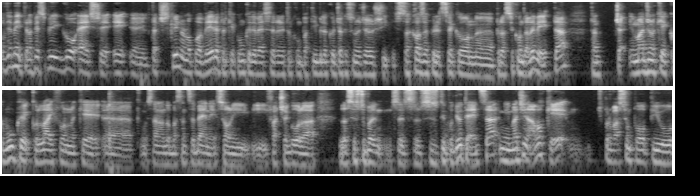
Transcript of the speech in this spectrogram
ovviamente la PSP Go esce e eh, il touchscreen non lo può avere perché comunque deve essere retrocompatibile con i giochi che sono già usciti. Stessa cosa per, il second, eh, per la seconda levetta. Tan- cioè, immagino che comunque con l'iPhone che, eh, che sta andando abbastanza bene, Sony gli faccia gola lo stesso, stesso, stesso tipo di utenza, mi immaginavo che mh, ci provasse un po' più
